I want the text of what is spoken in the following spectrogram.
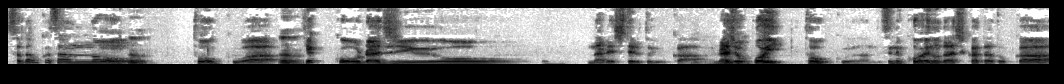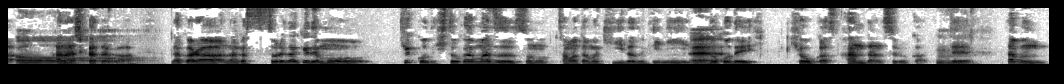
貞岡さんの、うん。トークは、うん結構ラジオ慣れしてるというか、うんラジオっぽいトークなんですよね。声の出し方とか、話話し方が。だから、なんかそれだけでも、結構人がまずそのたまたま聞いた時に、ええどこで評価、判断するかって、うん。多分、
